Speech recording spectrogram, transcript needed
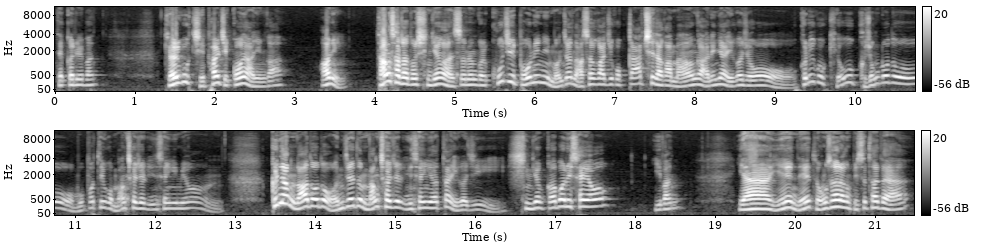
댓글 1번 결국 지팔 직권 아닌가? 아니 당사자도 신경 안 쓰는 걸 굳이 본인이 먼저 나서가지고 깝치다가 망한 거 아니냐 이거죠. 그리고 겨우 그 정도도 못 버티고 망쳐질 인생이면 그냥 놔둬도 언제든 망쳐질 인생이었다 이거지. 신경 꺼버리세요. 2번 야 얘 내 동서랑 비슷하다.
